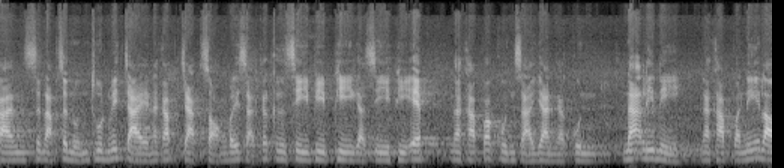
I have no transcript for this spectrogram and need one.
การสนับสนุนทุนวิจัยนะครับจาก 2 บริษัทก็คือ CPP กับ CPF นะครับก็คุณสายันกับคุณณลินีนะครับวันนี้เรา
